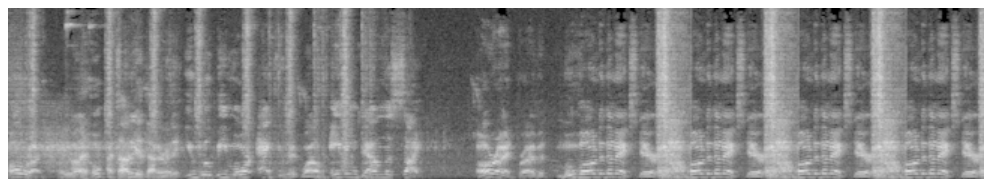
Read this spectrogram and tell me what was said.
All right. Wait, I what? hope I thought I did that already. That you will be more accurate while aiming down the sight. All right, Private. Move on to the next area. Move on to the next area. Move on to the next area. Move on to the next area.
